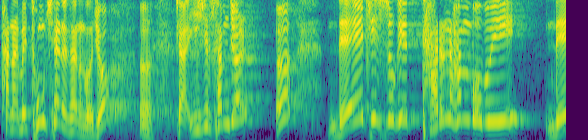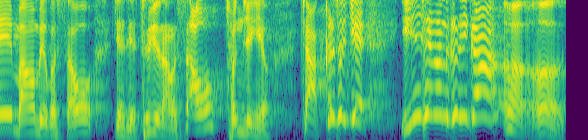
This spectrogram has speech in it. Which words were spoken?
하나님의 통치 안에 사는 거죠. 어. 자, 23절. 어? 내 질속에 다른 한 법이 내 마음에 가 싸워 이제 드디어 나와 싸워 전쟁이에요. 자, 그래서 이제 인생은 그러니까 어, 어,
